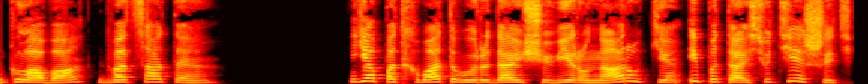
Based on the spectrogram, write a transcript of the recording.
Глава двадцатая. Я подхватываю рыдающую Веру на руки и пытаюсь утешить.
